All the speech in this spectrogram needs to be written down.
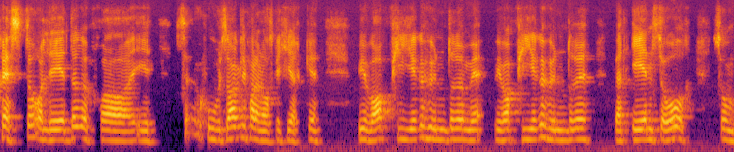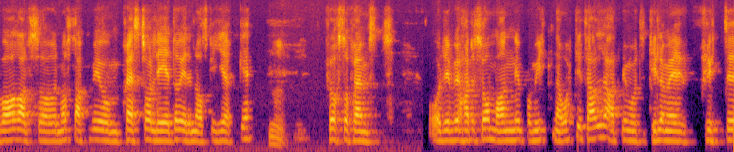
prester og ledere fra, i, hovedsakelig fra Den norske kirke vi var 400, med, vi var 400 hvert eneste år som var altså Nå snakker vi om prester og ledere i Den norske kirke. Mm først og fremst. Og det, Vi hadde så mange på midten av 80-tallet at vi måtte til og med flytte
